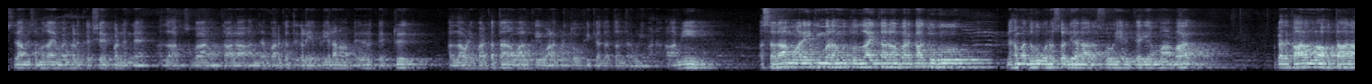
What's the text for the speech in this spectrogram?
இஸ்லாமிய சமுதாய மக்களுக்கு ஷேர் பண்ணுங்கள் அல்லாஹ் சுபானு தாலா அந்த பறக்கத்துகளை எப்படியெல்லாம் நம்ம பெற்று அல்லாவுடைய பறக்கத்தான வாழ்க்கையை வாழக்கூடிய தோப்பிக்கு அல்லா தந்தர முடியுமான ஆமீன். السلام علیکم ورحمۃ اللہ تعالیٰ وبرکاتہ نحمد ورسلی علی رسول کریم ما بعد. وقد قال اللہ تعالیٰ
